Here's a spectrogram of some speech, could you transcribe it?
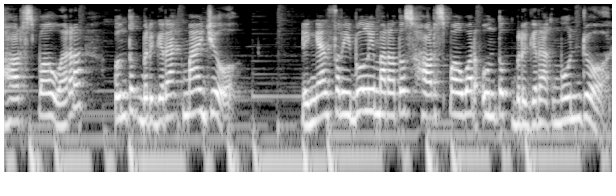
horsepower untuk bergerak maju dengan 1.500 horsepower untuk bergerak mundur.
